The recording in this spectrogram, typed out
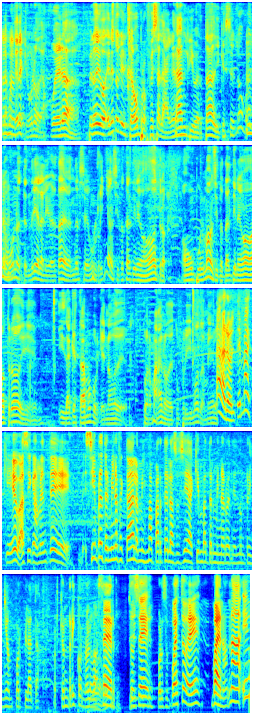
La Ujú. cuestión es que uno de afuera. Pero digo, en esto que el chabón profesa la gran libertad y qué sé yo, bueno, uno tendría la libertad de venderse un riñón si total tiene otro. O un pulmón si total tiene otro. Y, y ya que estamos, porque no de tu hermano, de tu primo también. Claro, el tema es que básicamente siempre termina afectada la misma parte de la sociedad. ¿Quién va a terminar vendiendo un riñón por plata? Porque un rico no lo va a hacer. Sí, Entonces, sí, sí. por supuesto, es. Bueno, nada, es,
